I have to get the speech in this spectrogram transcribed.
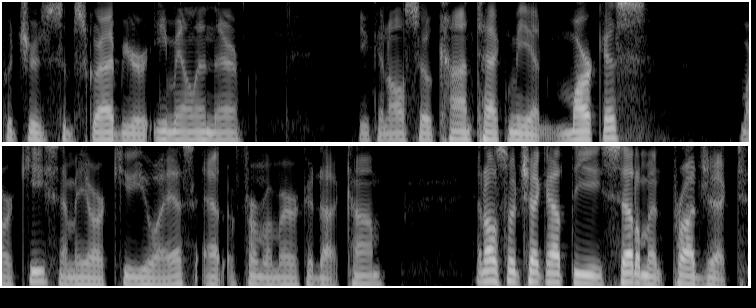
Put your subscribe your email in there. You can also contact me at Marcus, Marquise, M A R Q U I S, at affirmamerica.com. And also check out the Settlement Project,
